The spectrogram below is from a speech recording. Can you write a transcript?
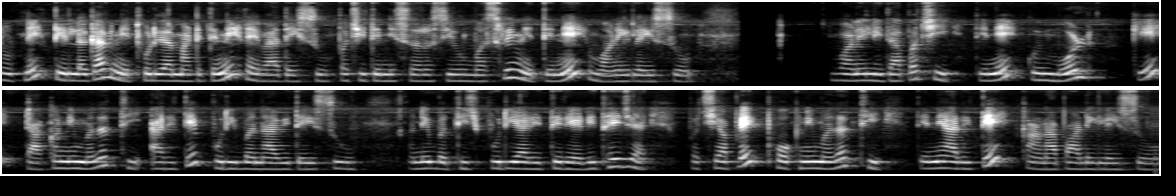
લોટને તેલ લગાવીને થોડીવાર માટે તેને રહેવા દઈશું. પછી તેની સરસ એવું મસળીને તેને વણી લઈશું. વણી લીધા પછી તેને કોઈ મોલ્ડ કે ઢાંકણની મદદથી આ રીતે પૂરી બનાવી દઈશું. અને બધી જ પૂરી આ રીતે રેડી થઈ જાય, પછી આપણે ફોકની મદદથી તેને આ રીતે કાણા પાડી લઈશું.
